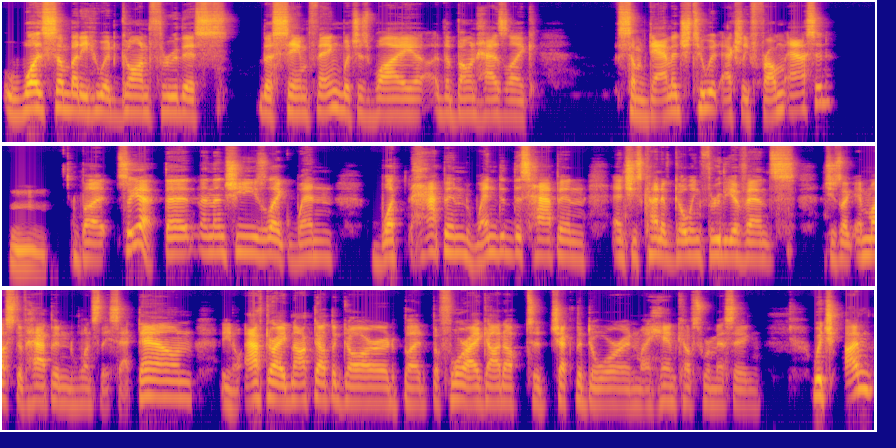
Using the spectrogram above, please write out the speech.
was somebody who had gone through this the same thing, which is why uh, the bone has like some damage to it actually from acid. Mhm. But so yeah, that and then she's like, when what happened? When did this happen? And she's kind of going through the events. She's like, it must have happened once they sat down, you know, after I'd knocked out the guard, but before I got up to check the door and my handcuffs were missing. Which I'm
